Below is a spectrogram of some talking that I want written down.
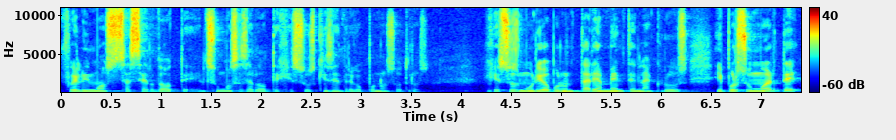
fue el mismo sacerdote, el sumo sacerdote Jesús quien se entregó por nosotros. Jesús murió voluntariamente en la cruz y por su muerte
